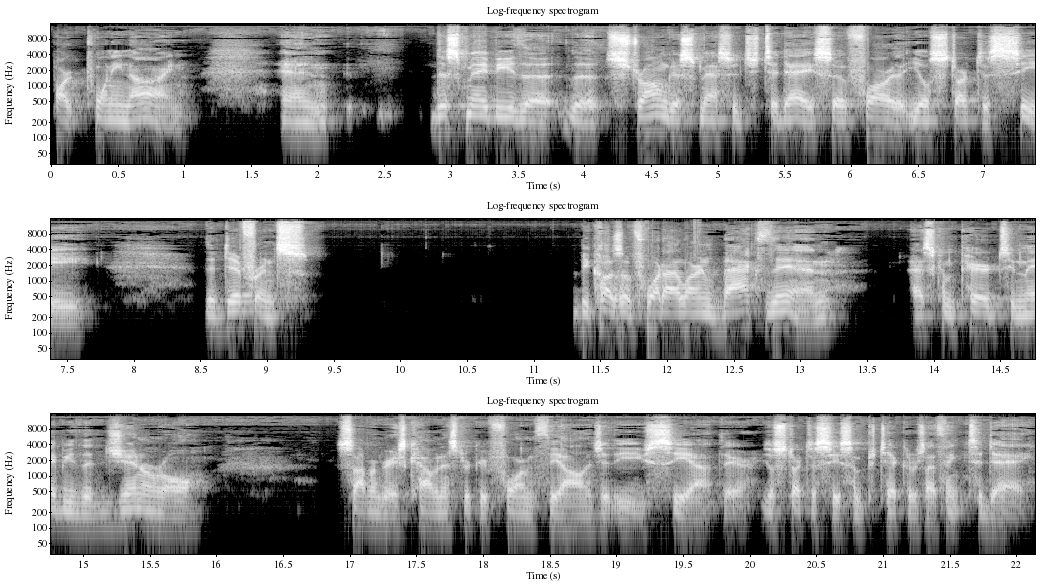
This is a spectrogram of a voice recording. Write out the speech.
part 29. And this may be the, the strongest message today so far that you'll start to see the difference because of what I learned back then as compared to maybe the general sovereign grace Calvinistic Reformed theology that you see out there. You'll start to see some particulars, I think, today.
